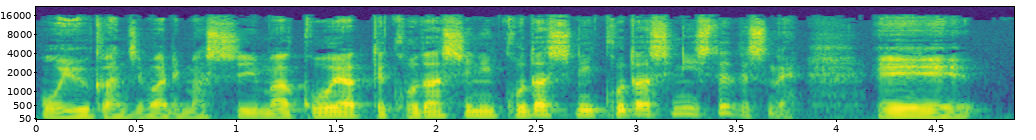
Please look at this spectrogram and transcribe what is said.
という感じもありますし、まあ、こうやって小出しに小出しに小出しにしてですね、えー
